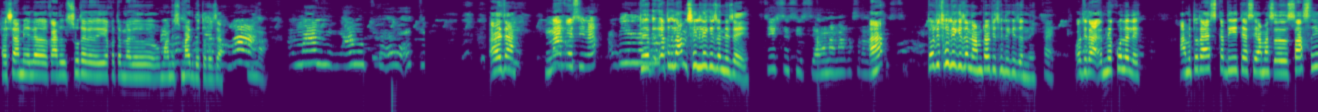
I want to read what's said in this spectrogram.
হ্যাঁ আমি এলে কারও সুদের ইয়ে করতাম না মানুষ মারবে তোরে যা না আয় যা না কইছি না তুই এতগুলো আম ছিললি কি জন্য হ্যাঁ তোর থুলি কি জন্য আমটা ওটি থুলি কি জন্য ও যে রা- নে কোলেলে আমি তো আজকে দিতে আছি আমার শাশি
